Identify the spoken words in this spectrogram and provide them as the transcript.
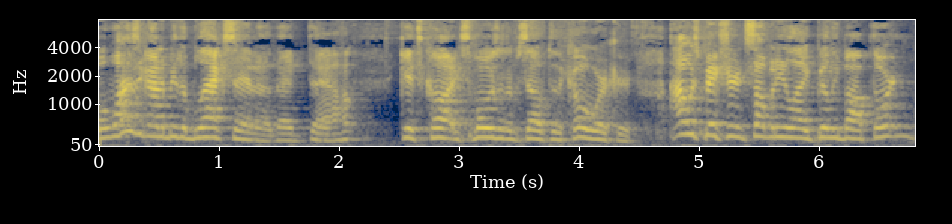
But why why's it got to be the black Santa that, that Yeah. gets caught exposing himself to the coworker? I was picturing somebody like Billy Bob Thornton,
